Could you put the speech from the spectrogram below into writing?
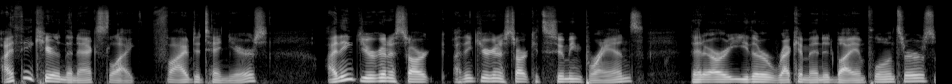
I think here in the next like five to ten years, I think you're gonna start. I think you're gonna start consuming brands that are either recommended by influencers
